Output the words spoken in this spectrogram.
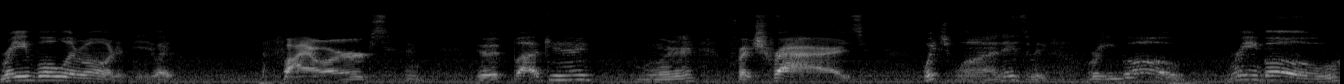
Rainbow. What it was fireworks. Good bucket. Hmm. French fries. Which one is it? Rainbow. Rainbow.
